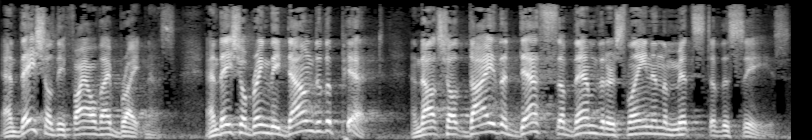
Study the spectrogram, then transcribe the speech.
and they shall defile thy brightness. And they shall bring thee down to the pit, and thou shalt die the deaths of them that are slain in the midst of the seas.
